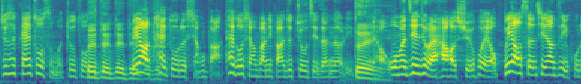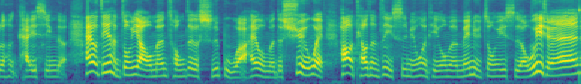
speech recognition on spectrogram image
就是该做什么就做，对对对对，不要太多的想法，太多想法你反而就纠结在那里。对，好，我们今天就来好好学会哦，不要生气，让自己活得很开心的。还有今天很重要，我们从这个食补啊，还有我们的穴位，好好调整自己失眠问题。我们美女中医师哦，吴艺璇，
